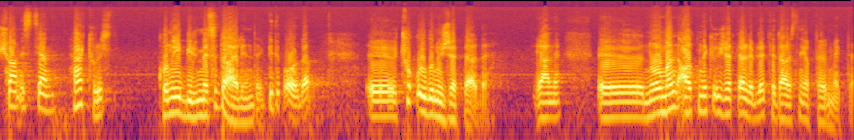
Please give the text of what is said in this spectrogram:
Şu an isteyen her turist konuyu bilmesi dahilinde gidip orada e, çok uygun ücretlerde yani e, normalin altındaki ücretlerle bile tedavisini yaptırabilmekte.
